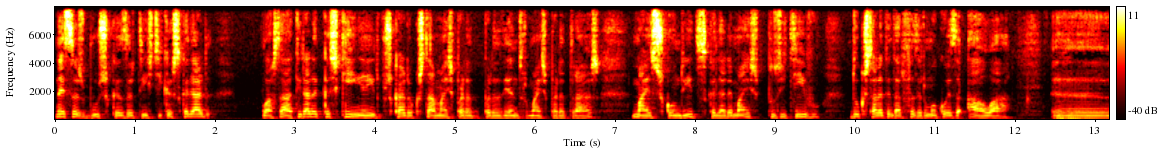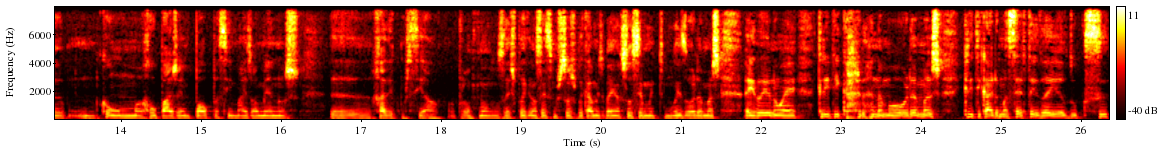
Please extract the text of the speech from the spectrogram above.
nessas buscas artísticas, se calhar, lá está, tirar a casquinha, ir buscar o que está mais para, para dentro, mais para trás, mais escondido, se calhar é mais positivo do que estar a tentar fazer uma coisa à lá. Uh, com uma roupagem pop assim mais ou menos uh, rádio comercial. Pronto não sei explicar não sei se me estou a explicar muito bem eu estou a ser muito demolidora mas a ideia não é criticar a namora mas criticar uma certa ideia do que se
